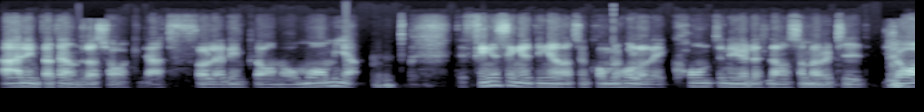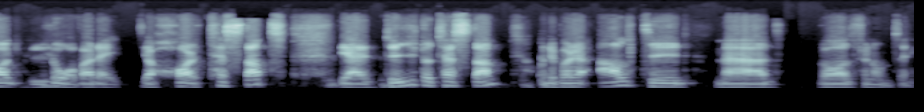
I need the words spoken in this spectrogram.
är inte att ändra saker, det är att följa din plan om och om igen. Det finns ingenting annat som kommer att hålla dig kontinuerligt lönsam över tid. Jag lovar dig. Jag har testat. Det är dyrt att testa och det börjar alltid med vad för någonting?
